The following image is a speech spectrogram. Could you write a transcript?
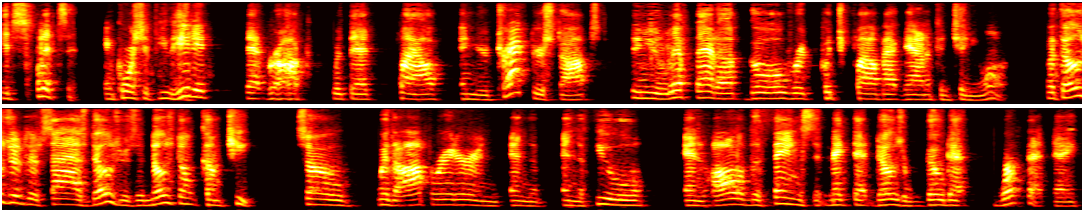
it splits it. And of course, if you hit it, that rock with that plow, and your tractor stops, then you lift that up, go over it, put your plow back down, and continue on. But those are the size dozers, and those don't come cheap. So with the operator and, and the and the fuel and all of the things that make that dozer go that work that day,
